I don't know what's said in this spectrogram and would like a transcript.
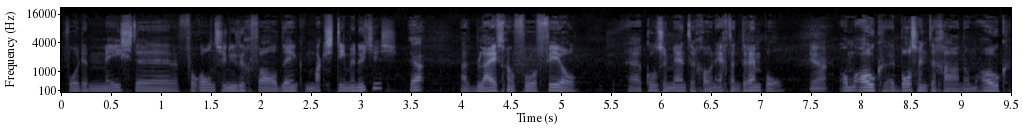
voor de meeste, voor ons in ieder geval, denk ik max 10 minuutjes. Ja. Maar het blijft gewoon voor veel eh, consumenten gewoon echt een drempel. Ja. Om ook het bos in te gaan, om ook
